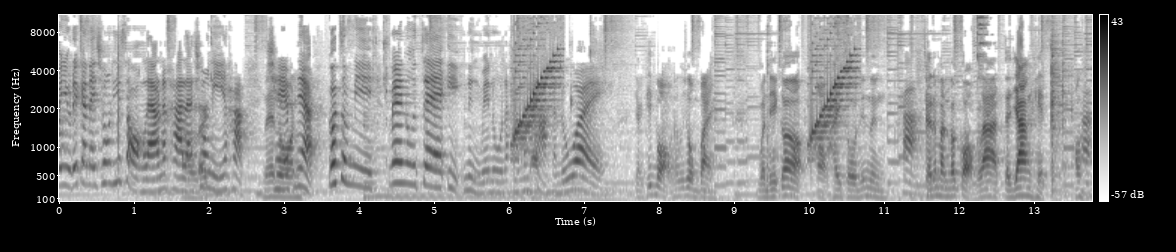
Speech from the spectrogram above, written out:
มาอยู่ด้วยกันในช่วงที่ 2 แล้วนะคะและเอาละช่วงนี้ค่ะ แน่นอน เชฟเนี่ยก็จะมีเมนูเจอีกหนึ่งเมนูนะคะมาฝากกันด้วยอย่างที่บอกท่านผู้ชมไป วันนี้ก็ออกไฮโซนิดนึง ค่ะ ใช้น้ำมันมะกอกราดจะย่างเห็ดเอาค่ะ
